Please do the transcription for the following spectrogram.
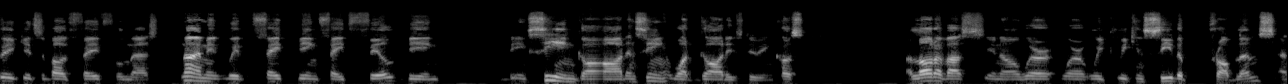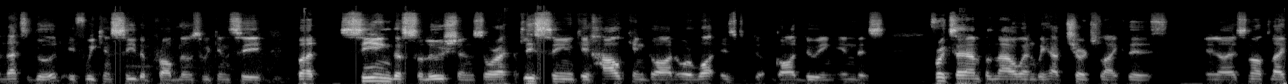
think it's about faithfulness. No, I mean with faith, being faith-filled, being being seeing God and seeing what God is doing, because a lot of us, you know, we're, we're we we can see the problems, and that's good. If we can see the problems, we can see, but seeing the solutions or at least seeing okay how can god or what is god doing in this? For example now when we have church like this you know it's not like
